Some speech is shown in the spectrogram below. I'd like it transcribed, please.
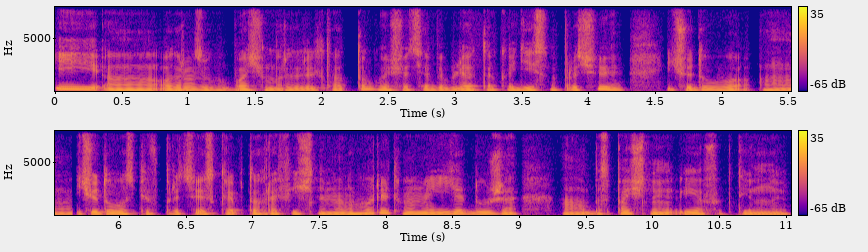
і е, одразу побачимо результат того, що ця бібліотека дійсно працює і чудово, е, і чудово співпрацює з криптографічними алгоритмами і є дуже е, безпечною і ефективною.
